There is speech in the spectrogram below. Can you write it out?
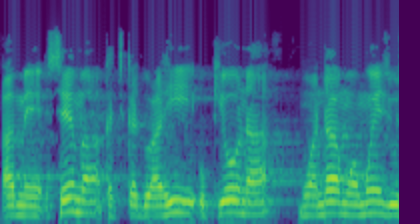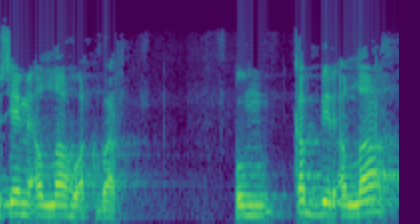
amesema katika dua hii ukiona muandamo wa mwezi useme Allahu akbar. Umkabbir Allah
